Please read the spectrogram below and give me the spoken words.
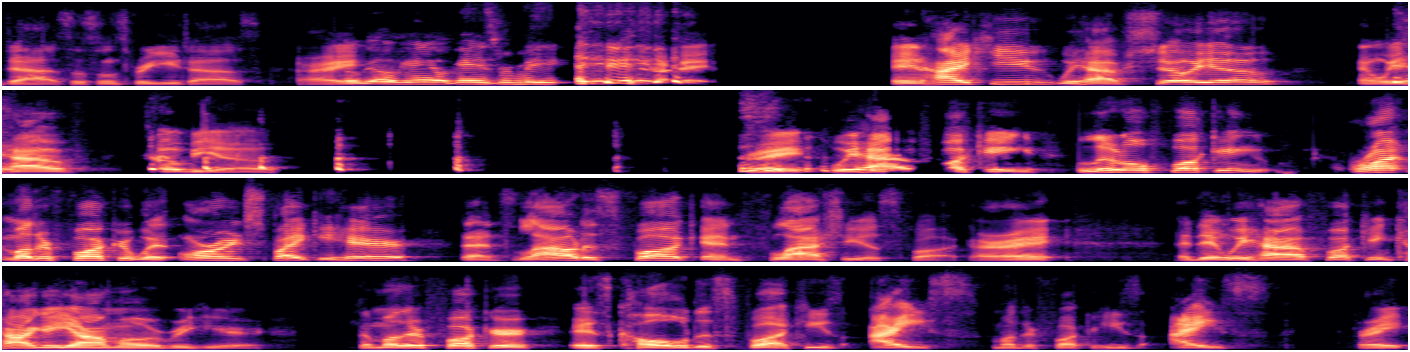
Jazz, this one's for you, Jazz. All right. Okay, okay, okay, it's for me. In Haikyuu, we have Shoyo and we have Tobio. Right? We have fucking little fucking runt motherfucker with orange spiky hair that's loud as fuck and flashy as fuck, alright? And then we have fucking Kageyama over here. The motherfucker is cold as fuck. He's ice, motherfucker. He's ice. Right?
